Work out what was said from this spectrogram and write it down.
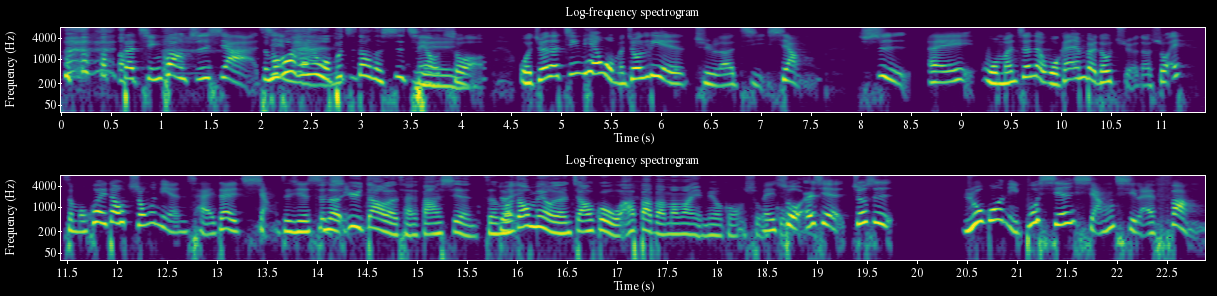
的情况之下，怎么会还有我不知道的事情？没有错，我觉得今天我们就列举了几项是。哎，我们真的，我跟 Amber 都觉得说，哎，怎么会到中年才在想这些事情？真的遇到了才发现，怎么都没有人教过我啊！爸爸妈妈也没有跟我说。没错，而且就是，如果你不先想起来放，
